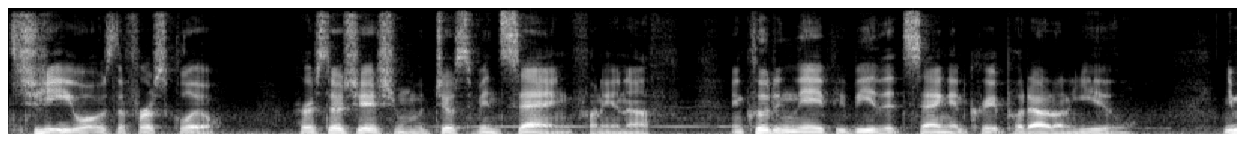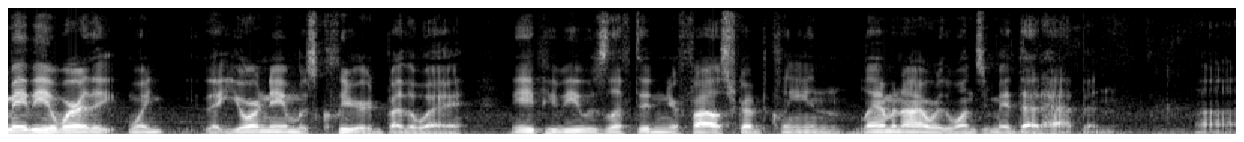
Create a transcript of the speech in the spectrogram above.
Gee, what was the first clue? Her association with Josephine Sang, funny enough, including the APB that Sang and Crate put out on you. You may be aware that when that your name was cleared, by the way. The APB was lifted and your file scrubbed clean. Lamb and I were the ones who made that happen. Uh,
